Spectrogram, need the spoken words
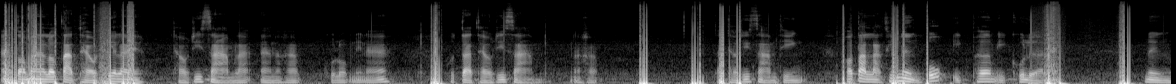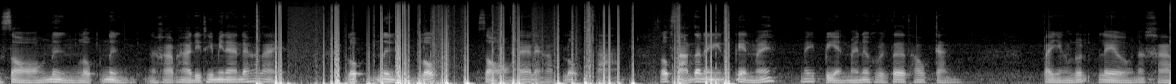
อะต่อมา เราตัดแถวที่อะไร แถวที่สามละอะนะครับครูลบนี่นะคูตัดแถวที่สามนะครับ ตัดแถวที่สามทิ้ง พอตัดหลักที่หนึ่งปุ๊บ อีกเพิ่มอีกคูเหลืออะไรหนึ่งสองหนึ่งลบหนึ่งนะครับ หา determinant ได้เท่าไหร่ลบหนึ่งลบสองได้อะไรครับลบสามลบสามตำแหน่งนี้ต้องเปลี่ยนไหม ไม่เปลี่ยน minor cofactor เท่ากัน ไปอย่างรวดเร็วนะครับ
